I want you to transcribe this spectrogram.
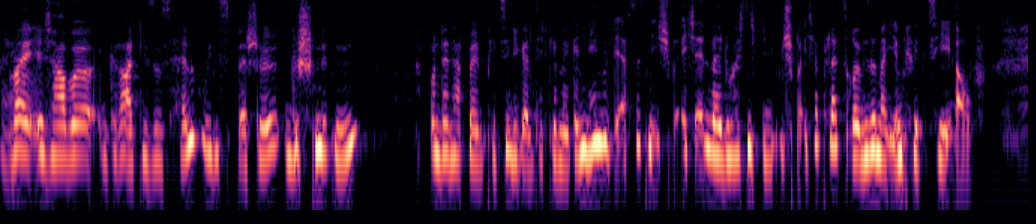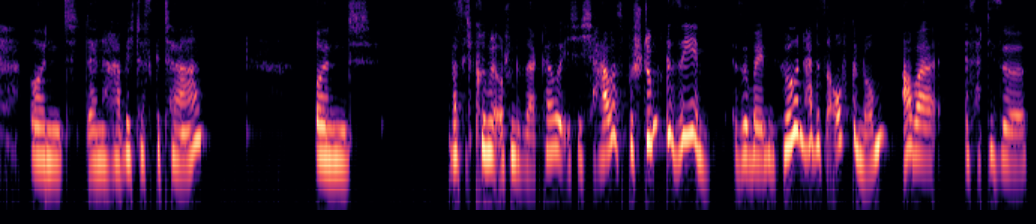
Ja. weil ich habe gerade dieses Halloween-Special geschnitten und dann hat mein PC die ganze Zeit gemerkt, nein, du darfst es nicht speichern, weil du hast nicht genügend Speicherplatz, räumen Sie mal Ihren PC auf. Und dann habe ich das getan und was ich Krümel auch schon gesagt habe, ich, ich habe es bestimmt gesehen. Also mein Hirn hat es aufgenommen, aber es hat diese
